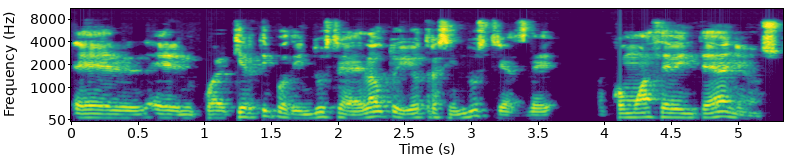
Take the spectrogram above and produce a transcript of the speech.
en cualquier tipo de industria del auto y otras industrias, de cómo hace 20 años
